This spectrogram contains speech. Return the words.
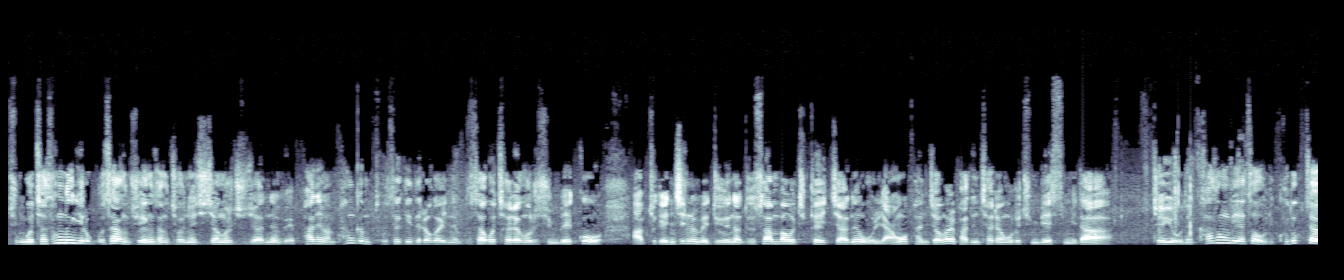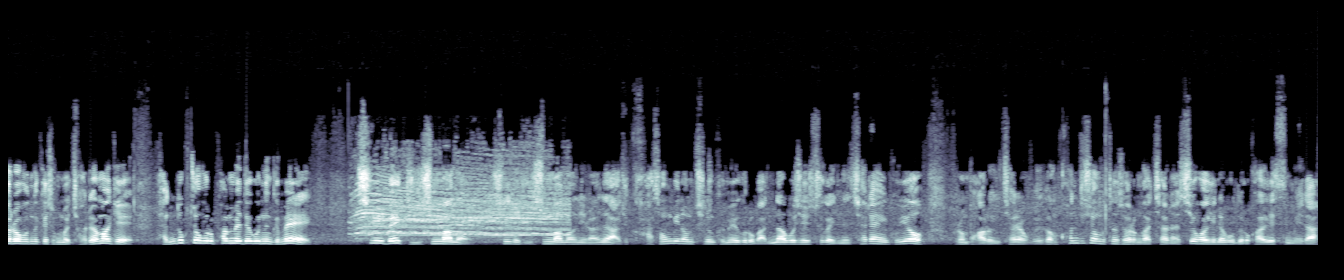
중고차 성능 기록부상 주행상 전혀 지장을 주지 않는 외판에만 판금 도색이 들어가 있는 무사고 차량으로 준비했고 앞쪽 엔진룸에 누유나 누수 한 방울 찍혀 있지 않은 올 양호 판정을 받은 차량으로 준비했습니다. 저희 오늘 카성비에서 우리 구독자 여러분들께 정말 저렴하게 단독적으로 판매되고 있는 금액 720만원 720만원이라는 아주 가성비 넘치는 금액으로 만나보실 수가 있는 차량이고요. 그럼 바로 이 차량 외관 컨디션부터 저랑 같이 하나씩 확인해 보도록 하겠습니다.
